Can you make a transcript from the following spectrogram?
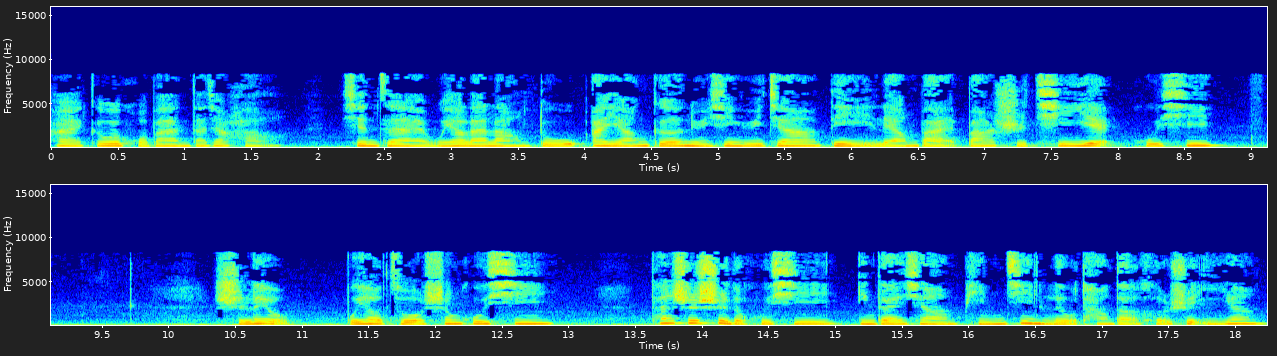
嗨，各位伙伴，大家好！现在我要来朗读《艾扬格女性瑜伽》第两百八十七页，呼吸。十六，不要做深呼吸。贪吃式的呼吸应该像平静流淌的河水一样，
